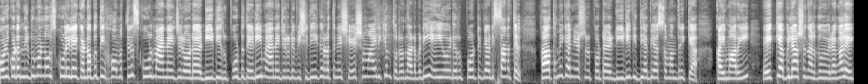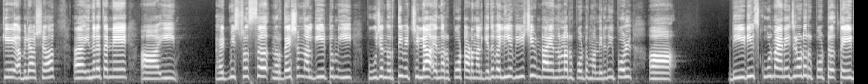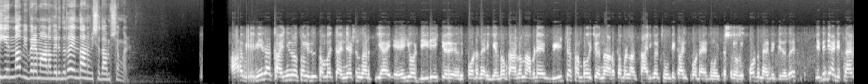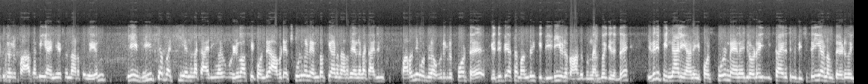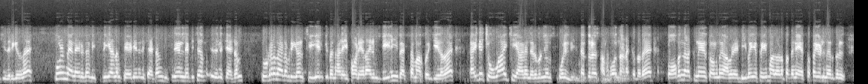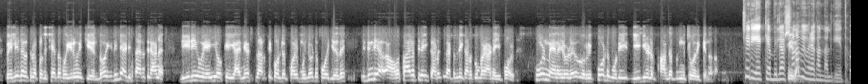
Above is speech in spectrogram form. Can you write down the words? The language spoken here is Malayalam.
കോഴിക്കോട് നെടുമണ്ണൂർ സ്കൂളിലെ ഗണപതി ഹോമത്തിൽ സ്കൂൾ മാനേജരോട് ഡി ഡി റിപ്പോർട്ട് തേടി മാനേജരുടെ വിശദീകരണത്തിന് ശേഷമായിരിക്കും തുടർ നടപടി. എഒയുടെ റിപ്പോർട്ടിന്റെ അടിസ്ഥാനത്തിൽ പ്രാഥമിക അന്വേഷണ റിപ്പോർട്ട് ഡി ഡി വിദ്യാഭ്യാസ മന്ത്രിക്ക് കൈമാറി. എ കെ അഭിലാഷ് നൽകും വിവരങ്ങൾ. എ കെ അഭിലാഷ് ഇന്നലെ തന്നെ ഈ ഹെഡ് മിസ്ട്രസ് നിർദ്ദേശം നൽകിയിട്ടും ഈ പൂജ നിർത്തിവെച്ചില്ല എന്ന റിപ്പോർട്ടാണ് നൽകിയത്. വലിയ വീഴ്ചയുണ്ടായെന്നുള്ള റിപ്പോർട്ടും വന്നിരുന്നു. ഇപ്പോൾ ഡി ഡി സ്കൂൾ മാനേജരോട് റിപ്പോർട്ട് തേടിയെന്ന വിവരമാണ് വരുന്നത്. എന്താണ് വിശദാംശങ്ങൾ? ആ വിനീത കഴിഞ്ഞ ദിവസം ഇത് സംബന്ധിച്ച് അന്വേഷണം നടത്തിയ എ ഒ ഡി ഡിക്ക് ഒരു റിപ്പോർട്ട് നൽകിയിരുന്നു. കാരണം അവിടെ വീഴ്ച സംഭവിച്ചു എന്ന അടക്കമുള്ള കാര്യങ്ങൾ ചൂണ്ടിക്കാണിച്ചുകൊണ്ടായിരുന്നു ഇത്തരത്തിൽ റിപ്പോർട്ട് നൽകിയിരുന്നത് ഇതിന്റെ അടിസ്ഥാനത്തിൽ ഒരു പ്രാഥമിക അന്വേഷണം നടത്തുകയും ഈ വീഴ്ച പറ്റി എന്നുള്ള കാര്യങ്ങൾ ഒഴിവാക്കിക്കൊണ്ട് അവിടെ സ്കൂളുകൾ എന്തൊക്കെയാണ് നടന്നത് എന്നുള്ള കാര്യം പറഞ്ഞുകൊണ്ടുള്ള ഒരു റിപ്പോർട്ട് വിദ്യാഭ്യാസ മന്ത്രിക്ക് ഡി ഡിയുടെ ഭാഗത്ത് നൽകുകയും ചെയ്തിട്ടുണ്ട്. ഇതിന് പിന്നാലെയാണ് ഇപ്പോൾ സ്കൂൾ മാനേജറോട് ഇക്കാര്യത്തിൽ വിശദീകരണം തേടുകയും ചെയ്തിരിക്കുന്നത്. സ്കൂൾ മാനേജറുടെ വിശദീകരണം തേടിയതിനു ശേഷം വിശദീകരണം ലഭിച്ചതിനു ശേഷം തുടർ നടപടികൾ സ്വീകരിക്കുമെന്നാണ് ഇപ്പോൾ ഏതായാലും ഡി ഡി വ്യക്തമാക്കുകയും ചെയ്തത്. കഴിഞ്ഞ ചൊവ്വാഴ്ചയാണ് നെടുമണ്ണൂർ സ്കൂളിൽ ഇത്തരത്തിലൊരു സംഭവം നടക്കുന്നത്. കോപം നടക്കുന്നതിനെ തുടർന്ന് അവിടെ ഡിവൈഎഫ്ഐയും അതോടൊപ്പം തന്നെ എസ് എഫ് ഐയുടെ നേതൃത്വത്തിൽ വലിയ തരത്തിലുള്ള പ്രതിഷേധം ഉയരുകയും ചെയ്തിരുന്നു. ഇതിന്റെ അടിസ്ഥാനത്തിലാണ് ഡി ഡിയും ഐ ഒക്കെ ഈ അന്വേഷണം നടത്തിക്കൊണ്ട് ഇപ്പോൾ മുന്നോട്ട് പോവുകയും ചെയ്തത്. ഇതിന്റെ അവസാനത്തിലേക്ക് കടക്ക് ഘട്ടത്തിലേക്ക് കടക്കുമ്പോഴാണ് ഇപ്പോൾ സ്കൂൾ മാനേജറോട് റിപ്പോർട്ട് കൂടി ഡി ഡിയുടെ ഭാഗത്തുനിന്ന് ചോദിക്കുന്നത്. ശരി എ കെ അഭിലാഷാണ് വിവരങ്ങൾ നൽകിയത്.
